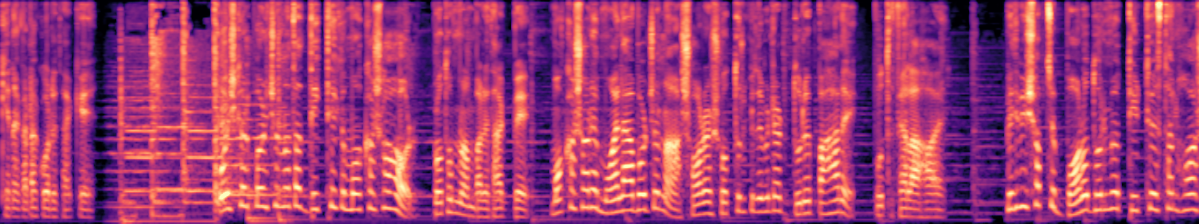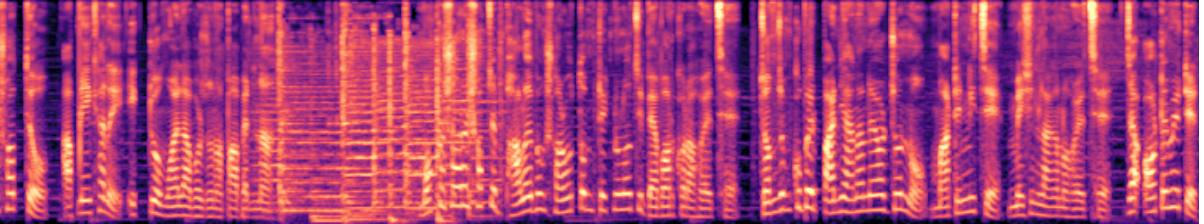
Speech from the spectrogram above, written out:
কেনাকাটা করে থাকে। পরিষ্কার পরিচ্ছন্নতার দিক থেকে মক্কা শহর প্রথম নম্বরে থাকবে। মক্কা শহরে ময়লা আবর্জনা শহরের সত্তর কিলোমিটার দূরে পাহাড়ে পুঁতে ফেলা হয়। পৃথিবীর সবচেয়ে বড় ধর্মীয় তীর্থস্থান হওয়া সত্ত্বেও আপনি এখানে একটুও ময়লা আবর্জনা পাবেন না। মক্কা শহরে সবচেয়ে ভালো এবং সর্বোত্তম টেকনোলজি ব্যবহার করা হয়েছে। জমজম কূপের পানি আনা নেওয়ার জন্য মাটির নিচে মেশিন লাগানো হয়েছে, যা অটোমেটেড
